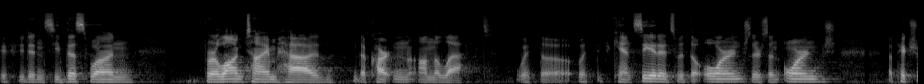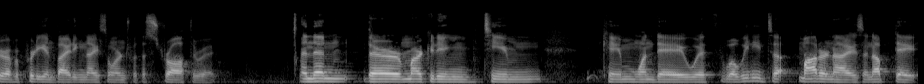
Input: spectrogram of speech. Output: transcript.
if you didn't see this one, for a long time had the carton on the left. with the, with, if you can't see it, it's with the orange. There's an orange, a picture of a pretty inviting, nice orange with a straw through it. And then their marketing team came one day with, well, we need to modernize and update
